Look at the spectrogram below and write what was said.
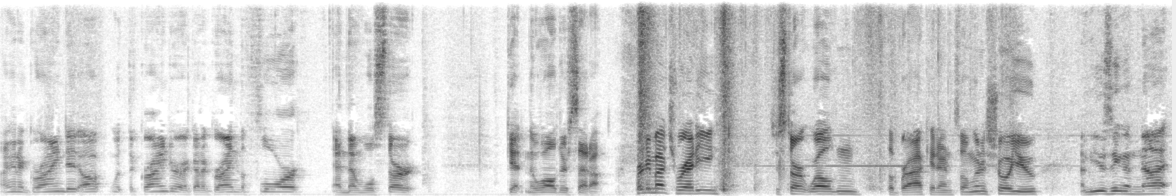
I'm gonna grind it up with the grinder. I gotta grind the floor and then we'll start getting the welder set up. Pretty much ready to start welding the bracket in. So I'm gonna show you, I'm using a nut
